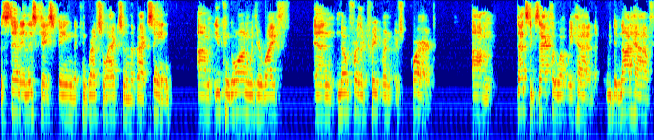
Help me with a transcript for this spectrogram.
the stent in this case being the congressional action and the vaccine, um, you can go on with your life and no further treatment is required. Um, that's exactly what we had. We did not have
